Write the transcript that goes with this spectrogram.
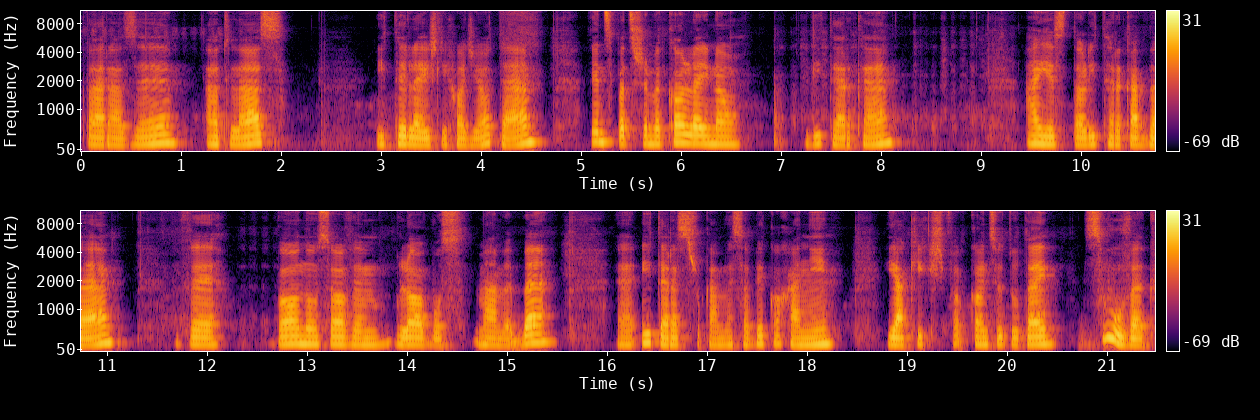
dwa razy, atlas i tyle, jeśli chodzi o T. Więc patrzymy kolejną literkę, a jest to literka B. W bonusowym globus mamy B. E, I teraz szukamy sobie, kochani, jakichś w końcu tutaj słówek.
